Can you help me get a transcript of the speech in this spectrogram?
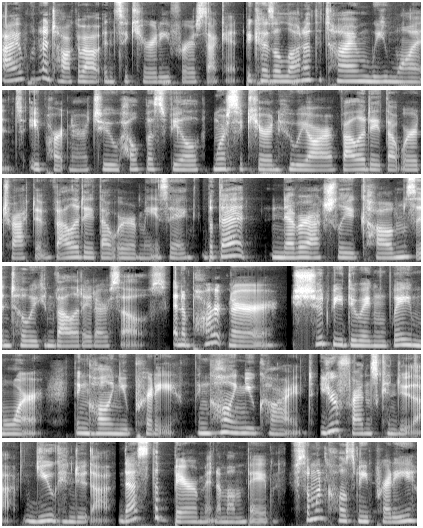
I want to talk about insecurity for a second because a lot of the time we want a partner to help us feel more secure in who we are, validate that we're attractive, validate that we're amazing. But that never actually comes until we can validate ourselves. And a partner should be doing way more than calling you pretty, than calling you kind. Your friends can do that. You can do that. That's the bare minimum, babe. If someone calls me pretty,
